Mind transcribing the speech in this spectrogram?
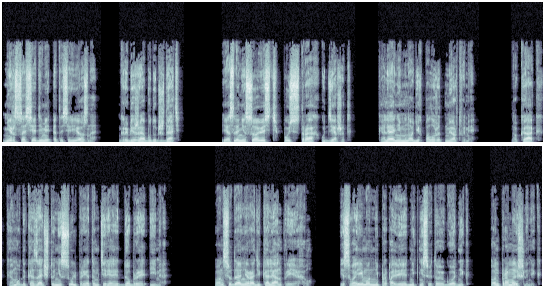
Мир с соседями — это серьезно. Грабежа будут ждать. Если не совесть, пусть страх удержит. Коляне многих положат мертвыми. Но как, кому доказать, что Несуль при этом теряет доброе имя? Он сюда не ради Колян приехал. И своим он не проповедник, не святой угодник. Он промышленник.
